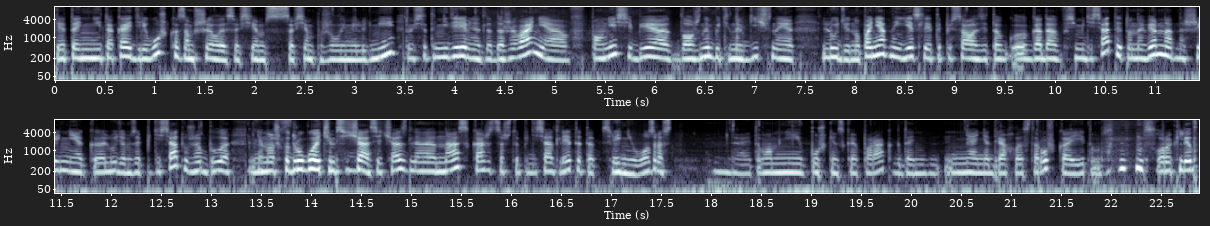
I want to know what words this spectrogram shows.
Это не такая деревушка замшелая совсем, совсем пожилыми людьми. То есть это не деревня для доживания, а вполне себе должны быть энергичные люди. Но понятно, если это писалось где-то г- года в 70-е, то, наверное, отношение к людям за 50 уже было немножко другое, чем сейчас. Сейчас для нас кажется, что 50 лет — это средний возраст. Да, это вам не пушкинская пора, когда няня дряхлая старушка, а ей там 40 лет.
